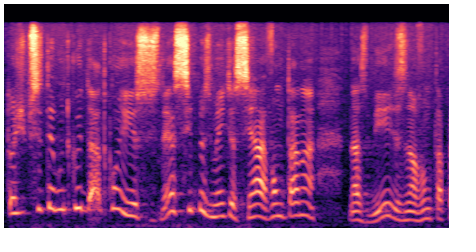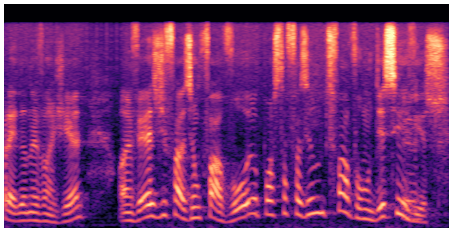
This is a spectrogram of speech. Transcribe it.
Então a gente precisa ter muito cuidado com isso. Não é simplesmente assim, ah, vamos estar na, nas mídias, nós vamos estar pregando o evangelho. Ao invés de fazer um favor, eu posso estar fazendo um desfavor, um desserviço.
